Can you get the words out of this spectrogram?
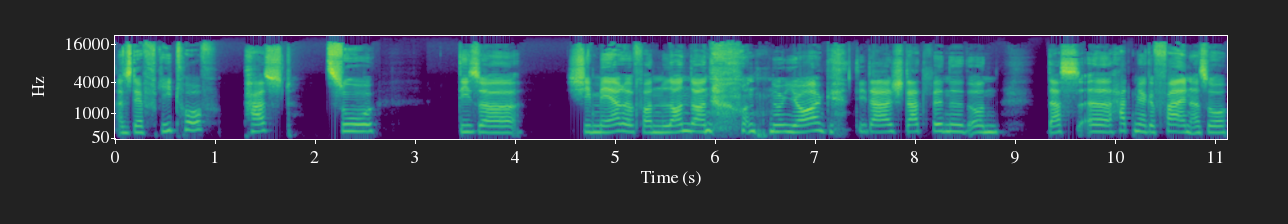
Also der Friedhof passt zu dieser Chimäre von London und New York, die da stattfindet. Und das äh, hat mir gefallen. Also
